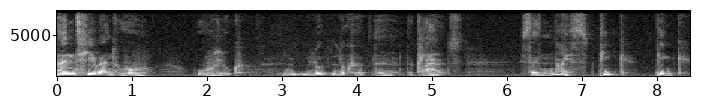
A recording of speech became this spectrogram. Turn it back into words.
And he went, ooh, ooh, look, look, look at the, the clouds. He said, nice, pink, pink.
